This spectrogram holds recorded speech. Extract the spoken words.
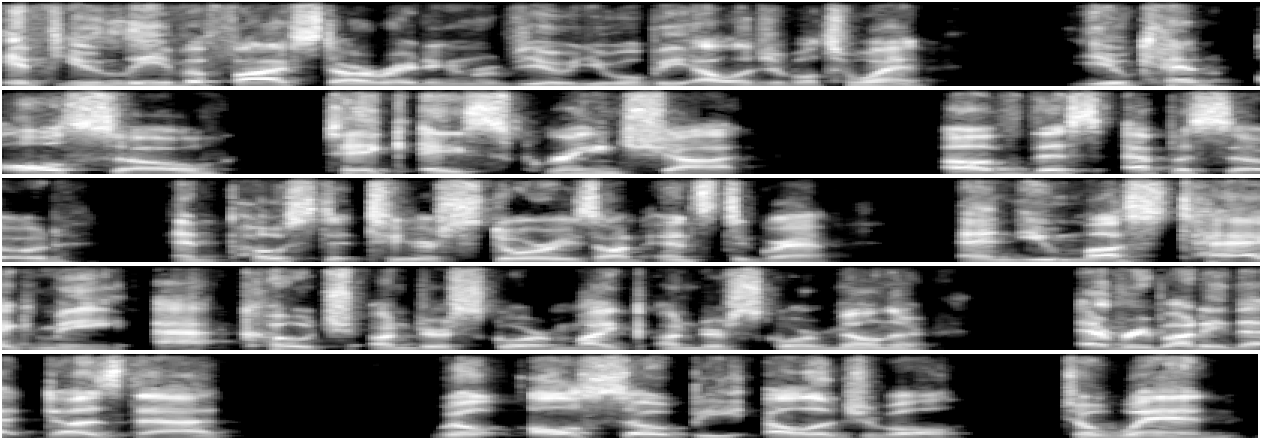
if you leave a five star rating and review, you will be eligible to win. You can also take a screenshot of this episode and post it to your stories on Instagram. And you must tag me at coach underscore Mike underscore Milner. Everybody that does that will also be eligible to win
